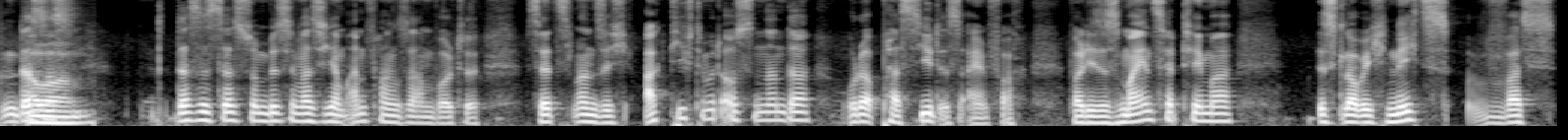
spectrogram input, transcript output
Das aber ist, das ist das so ein bisschen, was ich am Anfang sagen wollte. Setzt man sich aktiv damit auseinander oder passiert es einfach? Weil dieses Mindset-Thema ist, glaube ich, nichts, was,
